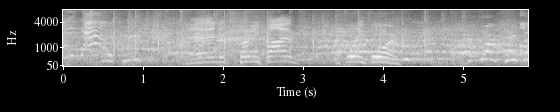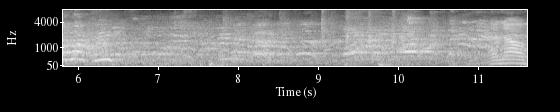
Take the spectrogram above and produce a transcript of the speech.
He's out! And it's 35 to 44. Good work, team. Good work, team. And now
